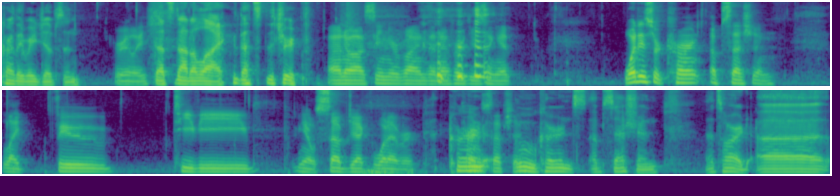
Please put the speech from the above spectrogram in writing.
Carly Rae Jepsen. Really? That's not a lie. That's the truth. I know I've seen your vines and I've heard you sing it. What is your current obsession? Like food, TV, you know, subject, whatever. Current, obsession. Ooh, current obsession. That's hard. Uh,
